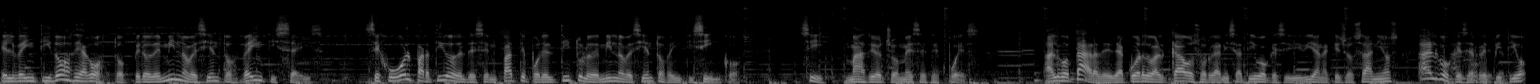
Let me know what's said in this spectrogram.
El 22 de agosto, pero de 1926, se jugó el partido del desempate por el título de 1925. Sí, más de ocho meses después. Algo tarde, de acuerdo al caos organizativo que se vivía en aquellos años, algo que se repitió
